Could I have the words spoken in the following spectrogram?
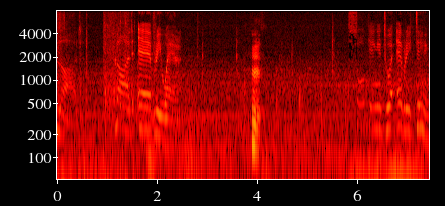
Blood. Blood everywhere. Hmm. Soaking into everything.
